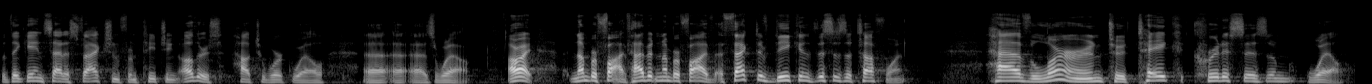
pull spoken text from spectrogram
but they gain satisfaction from teaching others how to work well uh, uh as well. All right, number five, habit number five, effective deacons, this is a tough one, have learned to take criticism well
